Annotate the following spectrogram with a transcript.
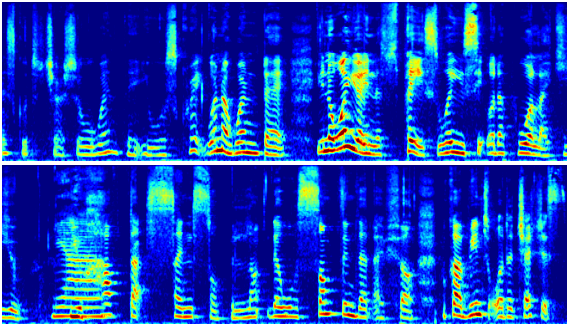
Let's go to church. So we went there. It was great. When I went there, you know, when you're in a space where you see other people like you, Yeah. you have that sense of belong. There was something that I felt because I've been to other churches.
